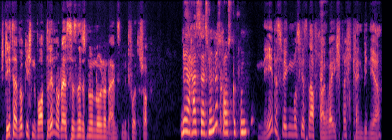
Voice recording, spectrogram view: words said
Steht da wirklich ein Wort drin oder ist das nicht nur 0 und 1 mit Photoshop? Ne, hast du das noch nicht rausgefunden? Nee, deswegen muss ich jetzt nachfragen, weil ich spreche kein Binär.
